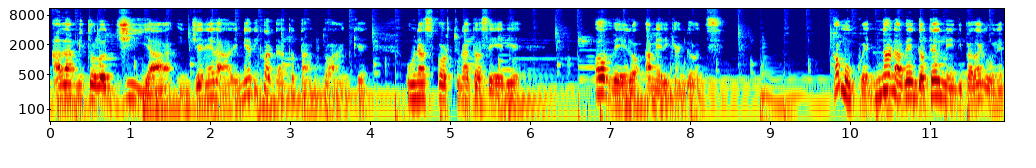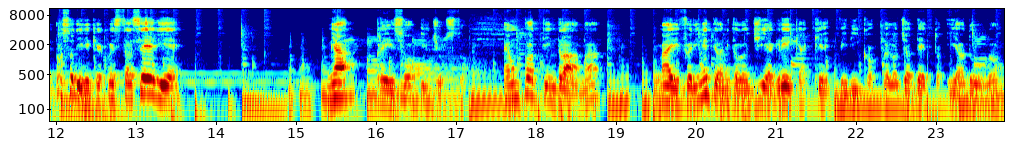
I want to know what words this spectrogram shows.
alla mitologia in generale mi ha ricordato tanto anche una sfortunata serie, ovvero American Gods. Comunque, non avendo termini di paragone, posso dire che questa serie mi ha preso il giusto. È un po' teen drama, ma i riferimenti alla mitologia greca, che vi dico, ve l'ho già detto, io adoro,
